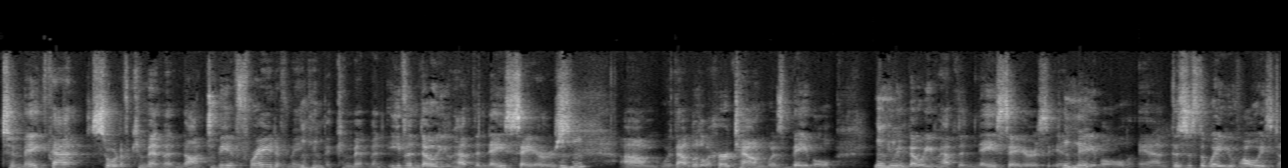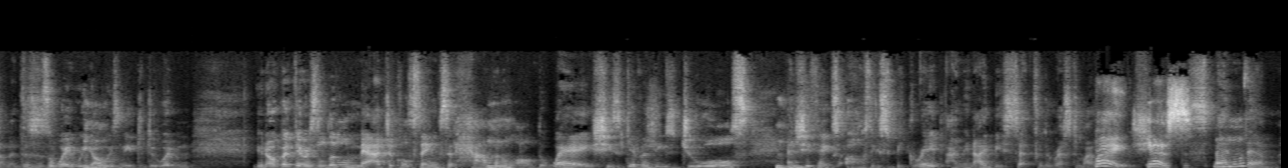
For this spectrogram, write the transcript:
to make that sort of commitment, not to be afraid of making mm-hmm. the commitment, even though you have the naysayers. Mm-hmm. Um, with that little, her town was Babel, mm-hmm. even though you have the naysayers in mm-hmm. Babel, and this is the way you've always done it. This is the way we mm-hmm. always need to do it. And you know but there's little magical things that happen mm-hmm. along the way she's given these jewels mm-hmm. and she thinks oh these would be great i mean i'd be set for the rest of my right. life she yes to spend mm-hmm. them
